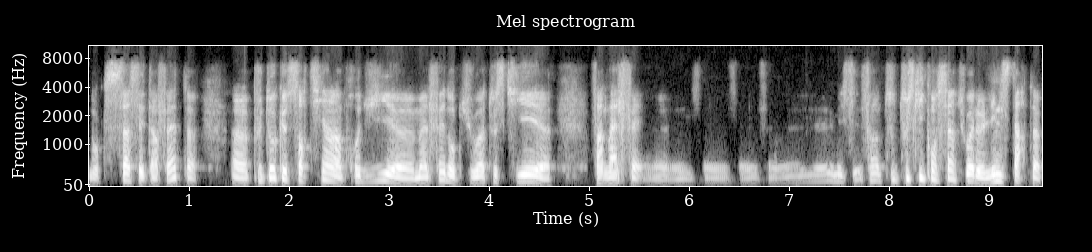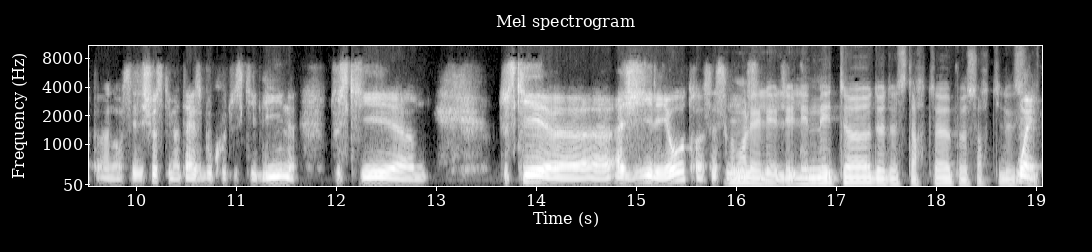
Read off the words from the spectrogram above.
Donc ça, c'est un fait. Euh, plutôt que de sortir un produit euh, mal fait, donc tu vois tout ce qui est, enfin mal fait, mais tout, tout, ce qui concerne, tu vois, le lean startup. Hein, donc c'est des choses qui m'intéressent beaucoup, tout ce qui est lean, tout ce qui est tout ce qui est agile et autres. Ça, c'est vraiment les, les, les, méthodes de startup sorties de ouais.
